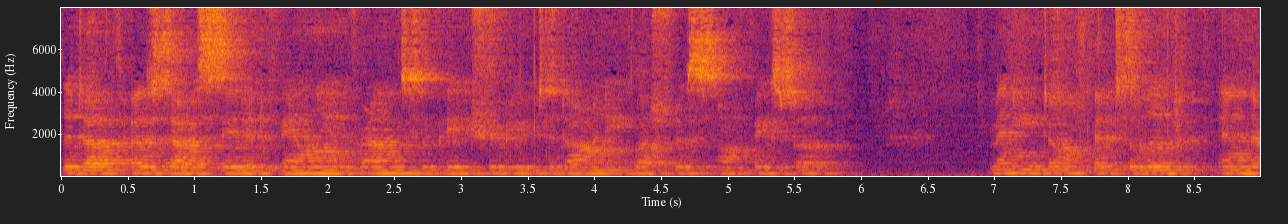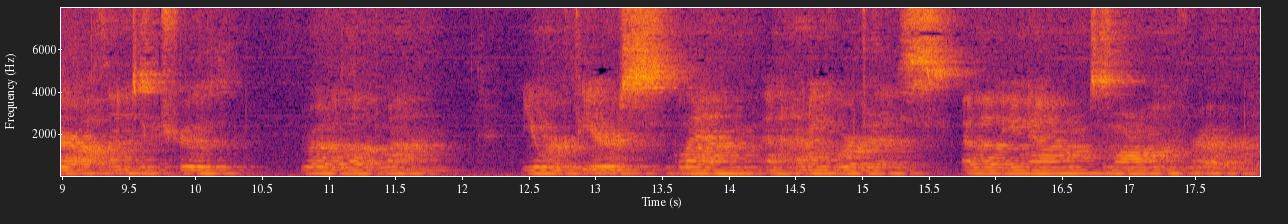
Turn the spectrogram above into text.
The death has devastated family and friends who paid tribute to Dominique Lucious on Facebook. Many don't get to live in their authentic truth, wrote a loved one. You were fierce, glam, and honey gorgeous. I love you now, tomorrow, and forever.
